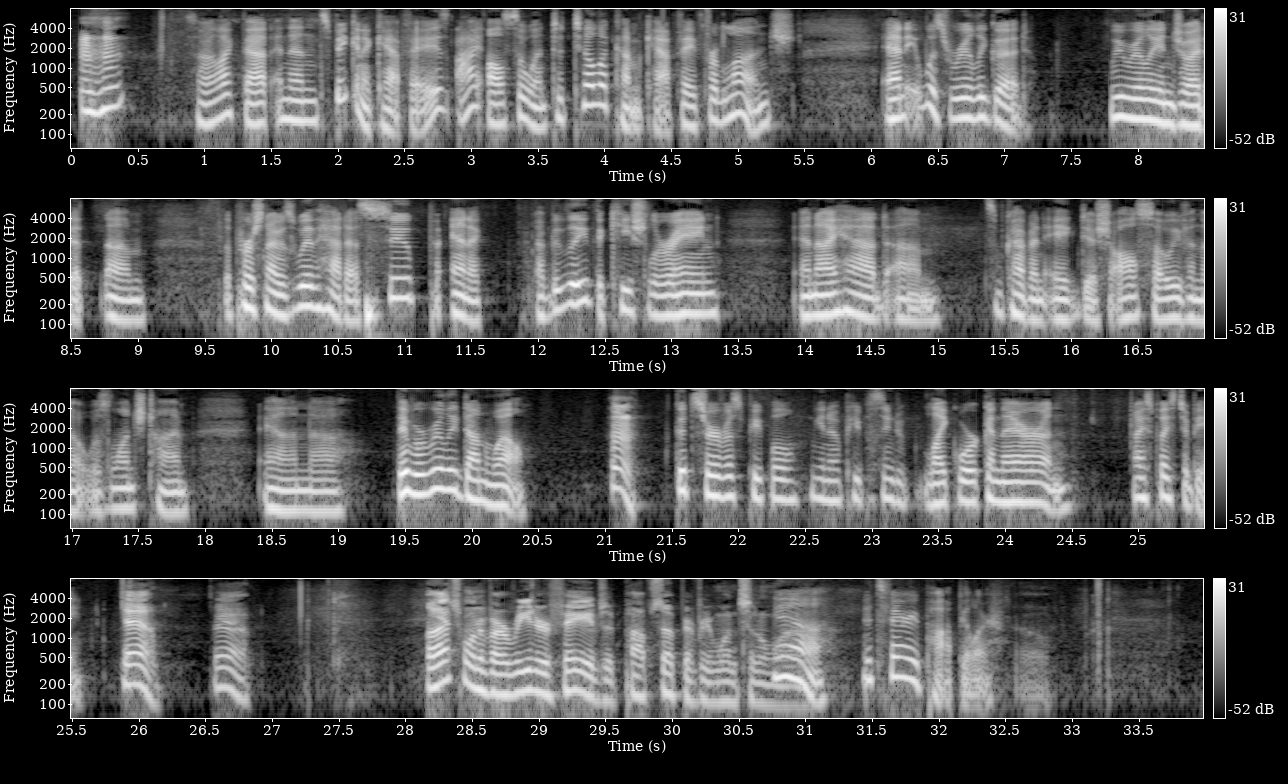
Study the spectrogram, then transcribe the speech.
Mm-hmm. So I like that. And then speaking of cafes, I also went to Tilikum Cafe for lunch, and it was really good. We really enjoyed it. Um, the person I was with had a soup and a, I believe, the quiche Lorraine, and I had um, some kind of an egg dish also, even though it was lunchtime, and uh, they were really done well good service. People, you know, people seem to like working there, and nice place to be. Yeah, yeah. Well, that's one of our reader faves. It pops up every once in a while. Yeah, it's very popular.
